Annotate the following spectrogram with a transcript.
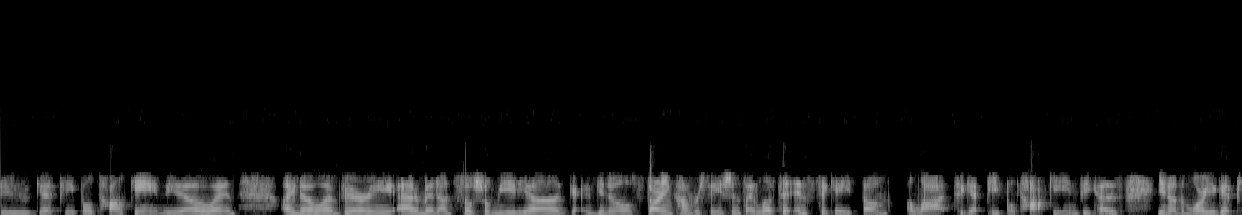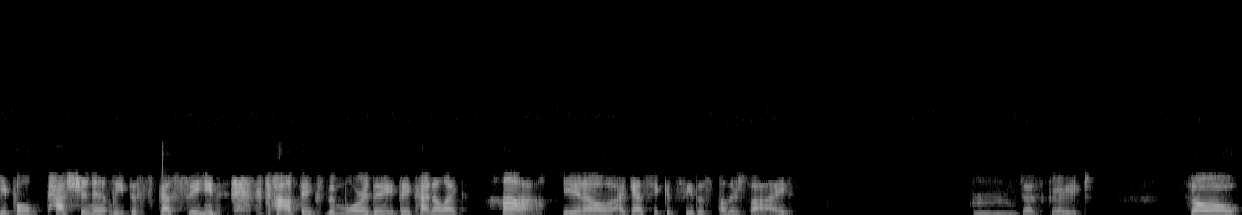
to get people talking, you know, and I know I'm very adamant on social media, you know, starting conversations. I love to instigate them a lot to get people talking because, you know, the more you get people passionately discussing topics, the more they, they kind of like, huh, you know, I guess you could see this other side. Mm, that's great. So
